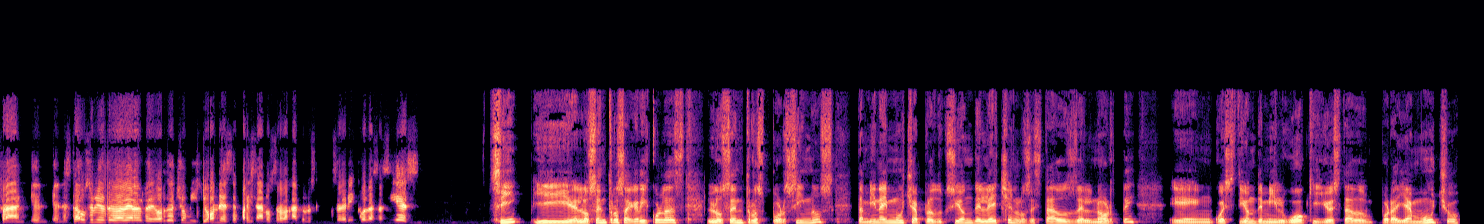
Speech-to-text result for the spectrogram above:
Frank, en, en, Estados Unidos debe haber alrededor de 8 millones de paisanos trabajando en los campos agrícolas, así es. Sí, y los centros agrícolas, los centros porcinos, también hay mucha producción de leche en los estados del norte en cuestión de Milwaukee, yo he estado por allá mucho,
